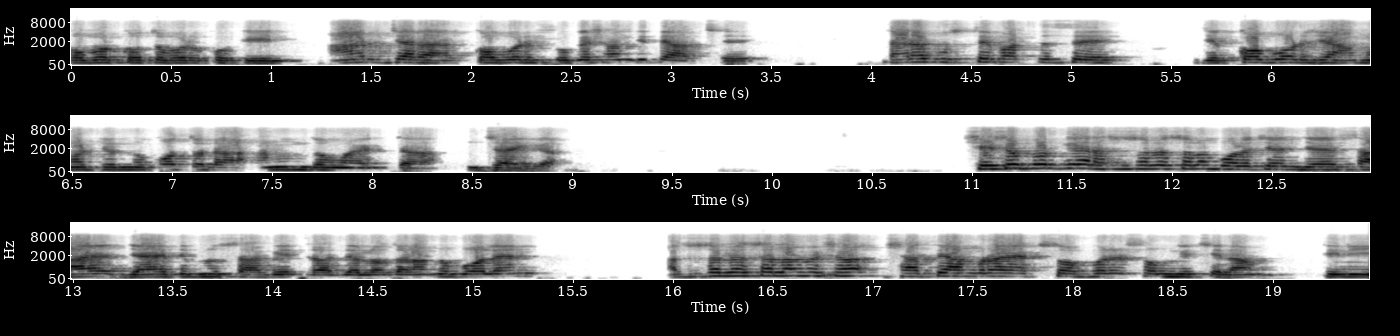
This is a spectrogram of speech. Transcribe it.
কবর কত বড় কঠিন। আর যারা কবরে সুখে শান্তিতে আছে, তারা বুঝতে পারতেছে যে কবর যে আমার জন্য কতটা আনন্দময় একটা জায়গা। সে সম্পর্কে রাসুসাল্লাহ সাল্লাম বলেছেন যে জায়দ ইবনু সাবিত রাজিয়াল্লাহু তাআলা বলেন রাসুসাল্লাহ সাল্লামের সাথে আমরা এক সফরের সঙ্গে ছিলাম। তিনি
